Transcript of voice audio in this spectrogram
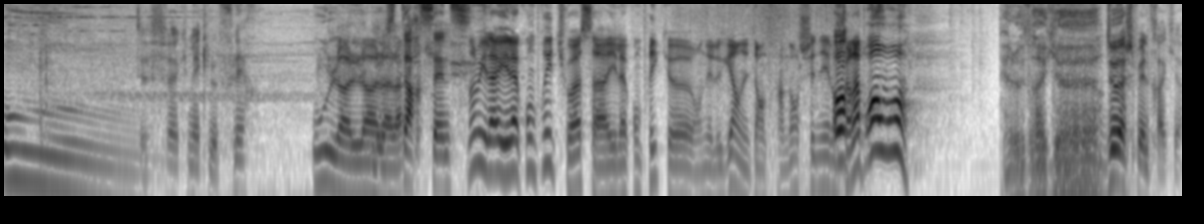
Ouh. The fuck mec, le flair. Ouh là là le là là. Star Sense. Non mais il a, il a compris, tu vois, ça, il a compris que on est le gars, on était en train d'enchaîner Oh la prendre Et le dragueur 2 HP le tracker.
